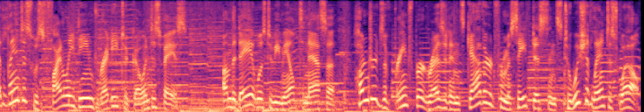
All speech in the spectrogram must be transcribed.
Atlantis was finally deemed ready to go into space. On the day it was to be mailed to NASA, hundreds of Branchburg residents gathered from a safe distance to wish Atlantis well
